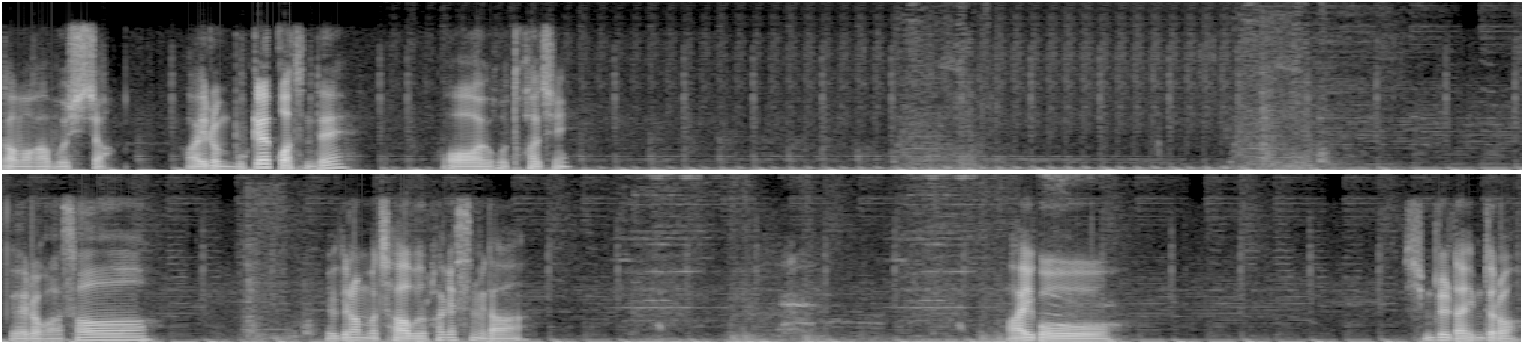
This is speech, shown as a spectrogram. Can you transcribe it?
넘어가 보시죠. 아 이러면 못깰 것 같은데. 어 이거 어떡하지? 내려가서 여기를 한번 잡아보도록 하겠습니다. 아이고 힘들다 힘들어.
